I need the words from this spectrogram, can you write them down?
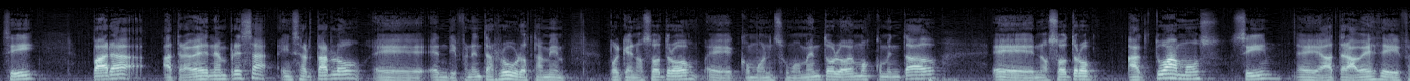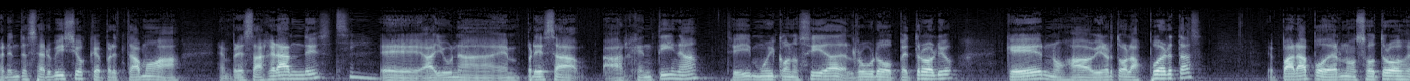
sí para a través de la empresa insertarlo en diferentes rubros también. Porque nosotros como en su momento lo hemos comentado nosotros actuamos ¿sí? Eh, a través de diferentes servicios que prestamos a empresas grandes. Eh, hay una empresa argentina ¿sí? muy conocida del rubro petróleo que nos ha abierto las puertas eh, para poder nosotros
